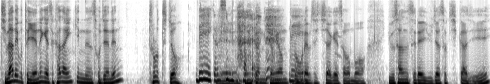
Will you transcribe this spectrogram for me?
지난해부터 예능에서 가장 인기 있는 소재는 트로트죠. 네, 그렇습니다. 네, 정편 경연 네. 프로그램에서 시작해서 뭐 유산슬의 유재석 씨까지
